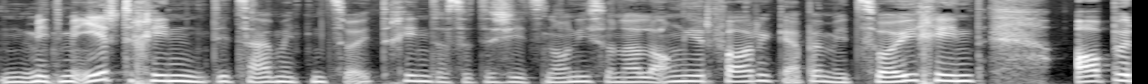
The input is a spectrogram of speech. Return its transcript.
mit dem ersten Kind, jetzt auch mit dem zweiten Kind, also das ist jetzt noch nicht so eine lange Erfahrung eben mit zwei Kindern, aber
